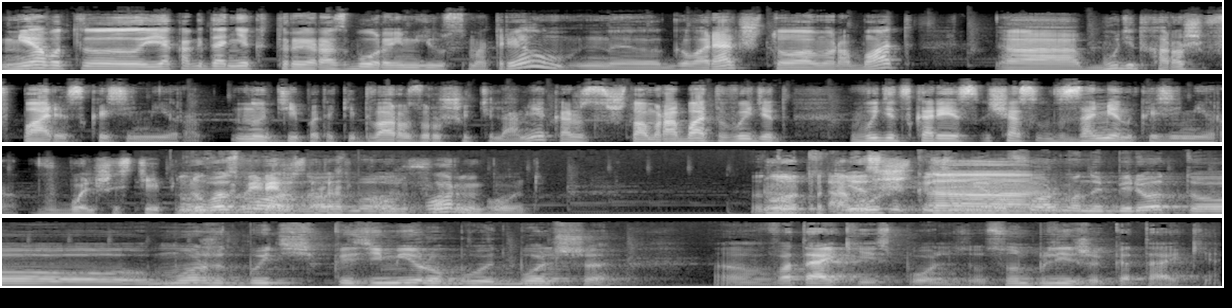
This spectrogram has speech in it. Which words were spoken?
у меня вот, э, я когда некоторые разборы МЮ смотрел, э, говорят, что Амрабат э, будет хорош в паре с Казимира. Ну, типа такие два разрушителя. А мне кажется, что Амрабат выйдет, выйдет скорее сейчас взамен Казимира в большей степени. Ну, ну возможно, опять, возможно. В форме будет. Ну, вот, тут, потому если что... Казимиру форму наберет, то, может быть, Казимиру будет больше в атаке использоваться. Он ближе к атаке.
